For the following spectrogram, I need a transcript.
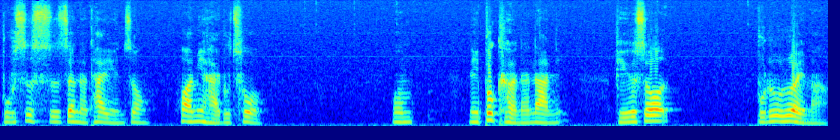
不是失真的太严重，画面还不错。我们你不可能啊，你比如说不入瑞嘛，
